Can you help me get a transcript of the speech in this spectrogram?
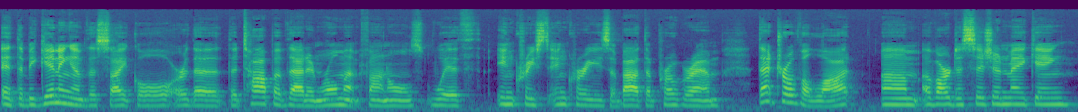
at the beginning of the cycle or the, the top of that enrollment funnels with increased inquiries about the program, that drove a lot um, of our decision making,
